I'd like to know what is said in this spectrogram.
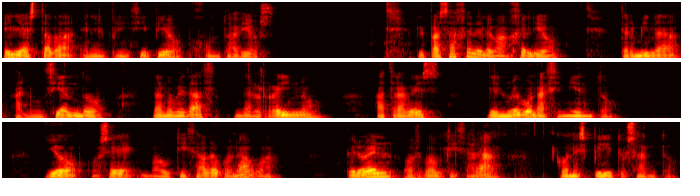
Ella estaba en el principio junto a Dios. El pasaje del Evangelio termina anunciando la novedad del reino a través del nuevo nacimiento. Yo os he bautizado con agua, pero Él os bautizará con Espíritu Santo.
